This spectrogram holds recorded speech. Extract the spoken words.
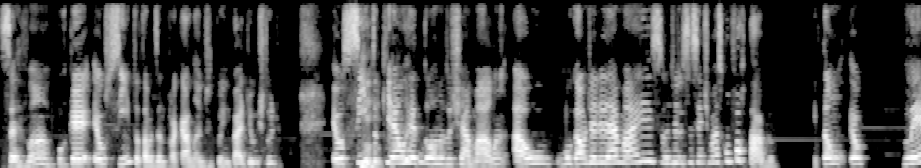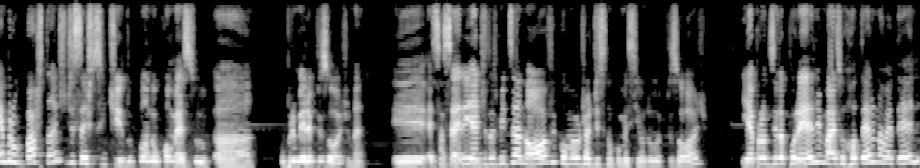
Servan, porque eu sinto, eu tava dizendo pra Carla antes de tu invadir o estúdio, eu sinto que é um retorno do Shyamalan ao lugar onde ele é mais, onde ele se sente mais confortável. Então, eu lembro bastante de Sexto Sentido quando eu começo ah, o primeiro episódio, né? E essa série é de 2019, como eu já disse no comecinho do episódio, e é produzida por ele, mas o roteiro não é dele,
